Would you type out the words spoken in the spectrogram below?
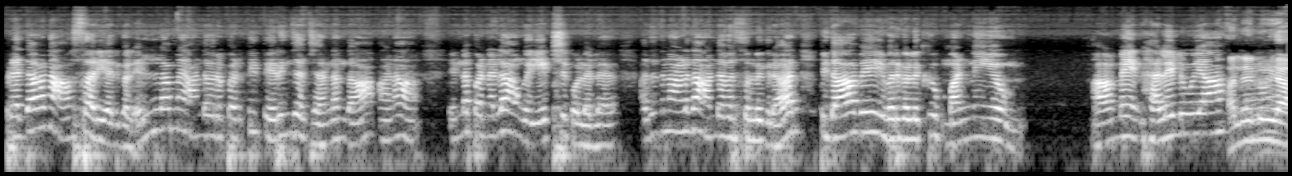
பிரதான ஆசாரியர்கள். எல்லாமே ஆண்டவரை பற்றி தெரிஞ்ச ஜனம்தான் ஆனா என்ன பண்ணல? அவங்க ஏற்றுக்கொள்ளல. அதனாலதான் ஆண்டவர் சொல்லுகிறார் பிதாவே இவர்களுக்கு மன்னியும். ஆமேன். ஹalleluya. அல்லேலூயா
